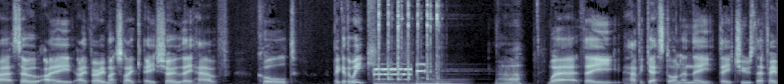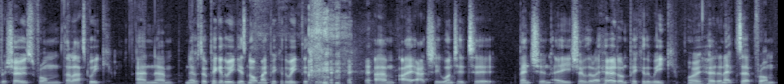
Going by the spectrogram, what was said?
Uh, so I, I very much like a show they have called Pick of the Week, Ah, where they have a guest on and they, they choose their favourite shows from the last week. And um, no, so Pick of the Week is not my Pick of the Week this week. um, I actually wanted to mention a show that I heard on Pick of the Week, or I heard an excerpt from,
